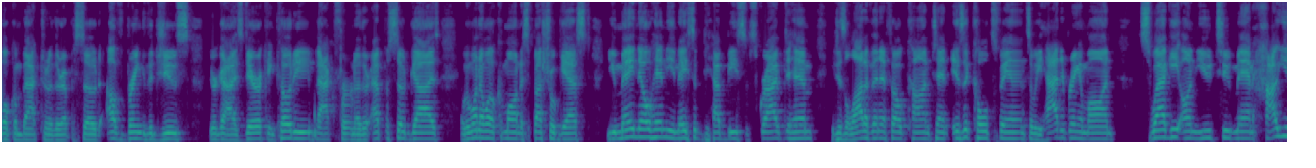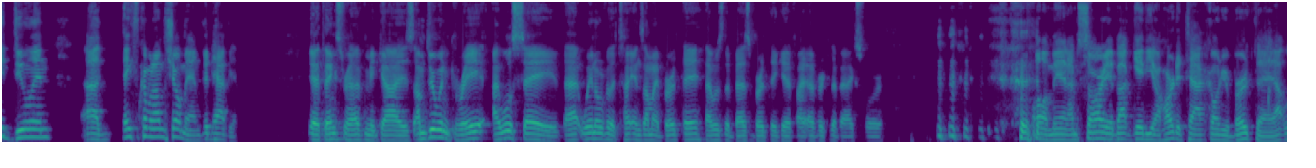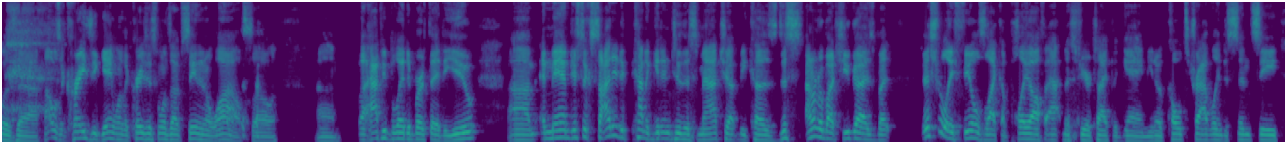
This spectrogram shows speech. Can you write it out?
Welcome back to another episode of Bring the Juice. Your guys, Derek and Cody, back for another episode, guys. And we want to welcome on a special guest. You may know him, you may have be subscribed to him. He does a lot of NFL content, is a Colts fan, so we had to bring him on. Swaggy on YouTube, man. How you doing? Uh, thanks for coming on the show, man. Good to have you. Yeah, thanks for having me, guys. I'm doing great. I will say that win over the Titans on my birthday, that was the best birthday gift I ever could have asked for. oh man, I'm sorry about gave you a heart attack on your birthday. That was uh, that was a crazy game, one of the craziest ones I've seen in a while. So, um, but happy belated birthday to you. Um, and man, just excited to kind of get into this matchup because this I don't know about you guys, but this really feels like a playoff atmosphere type of game. You know, Colts traveling to Cincy.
